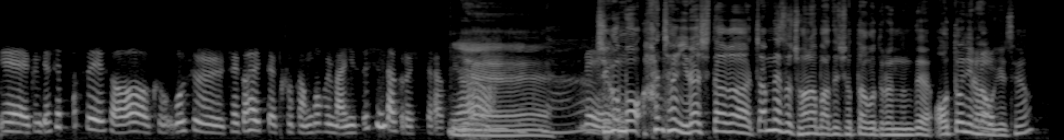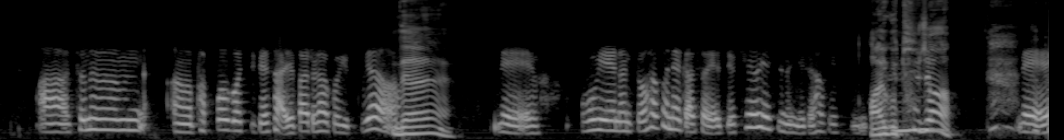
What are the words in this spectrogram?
예, 근데 세탁소에서 그 옷을 제거할 때 그 방법을 많이 쓰신다 그러시더라고요. 예. 네. 지금 뭐 한창 일하시다가 짬내서 전화 받으셨다고 들었는데 어떤 일을 하고 네. 계세요? 아, 저는 어, 밥버거 집에서 알바를 하고 있고요. 네. 네. 오후에는 또 학원에 가서 애들 케어해주는 일을 하고 있습니다. 아이고 투잡. 네.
